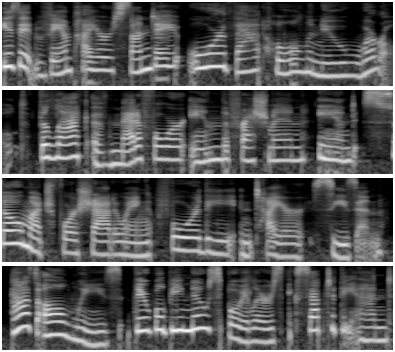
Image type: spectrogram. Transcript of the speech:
is it Vampire Sunday or that whole new world? The lack of metaphor in The Freshman and so much foreshadowing for the entire season. As always, there will be no spoilers except at the end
